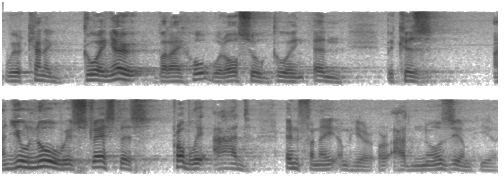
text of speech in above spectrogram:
We're kind of going out, but I hope we're also going in because, and you'll know we've stressed this probably ad infinitum here or ad nauseum here,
